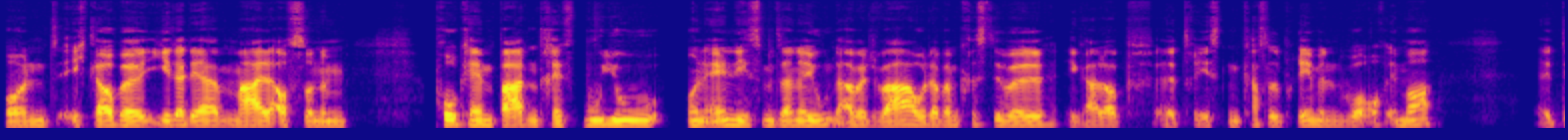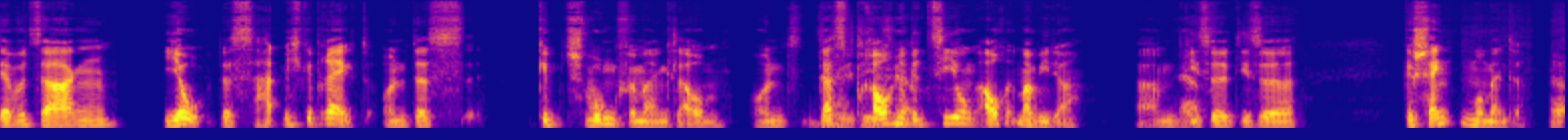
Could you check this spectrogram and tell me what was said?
Und ich glaube, jeder, der mal auf so einem Pro-Camp, Badentreff, Buju und ähnliches mit seiner Jugendarbeit war oder beim Christival, egal ob äh, Dresden, Kassel, Bremen, wo auch immer, äh, der wird sagen, yo, das hat mich geprägt und das gibt Schwung für meinen Glauben. Und das Definitiv, braucht eine ja. Beziehung auch immer wieder. Ähm, ja. Diese, diese geschenkten Momente. Ja.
